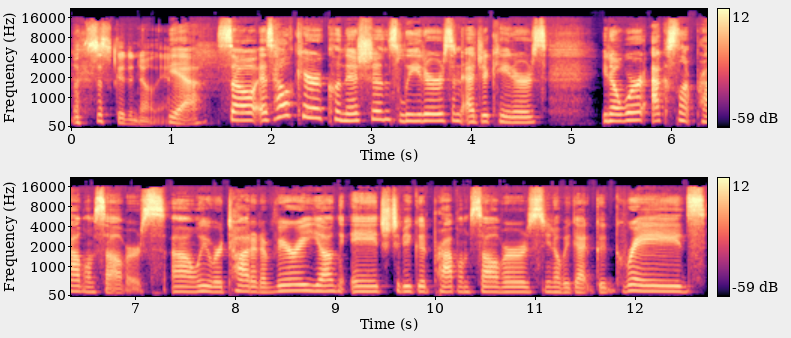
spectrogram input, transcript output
it's just good to know that. Yeah. So, as healthcare clinicians, leaders, and educators, you know, we're excellent problem solvers. Uh, we were taught at a very young age to be good problem solvers. You know, we got good grades.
